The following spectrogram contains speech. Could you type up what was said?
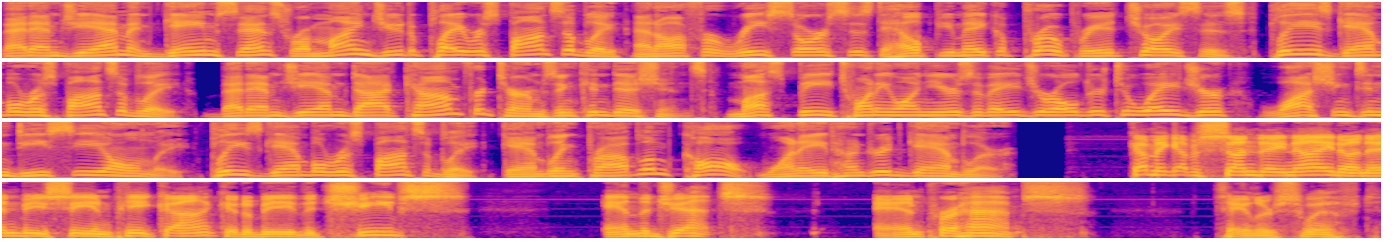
BetMGM and GameSense remind you to play responsibly and offer resources to help you make appropriate choices. Please gamble responsibly. BetMGM.com for terms and conditions. Must be 21 years of age or older to wager. Washington, D.C. only. Please gamble responsibly. Gambling problem? Call 1 800 Gambler. Coming up Sunday night on NBC and Peacock, it'll be the Chiefs and the Jets, and perhaps Taylor Swift.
